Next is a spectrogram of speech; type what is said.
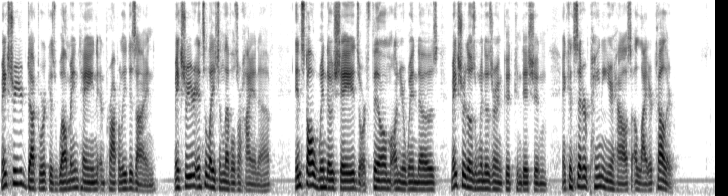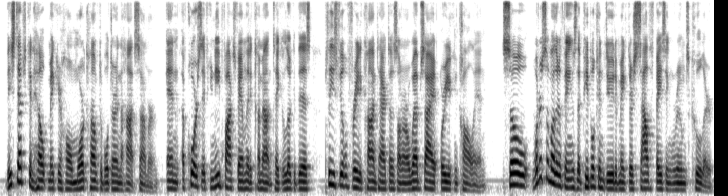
Make sure your ductwork is well maintained and properly designed. Make sure your insulation levels are high enough. Install window shades or film on your windows. Make sure those windows are in good condition and consider painting your house a lighter color. These steps can help make your home more comfortable during the hot summer. And of course, if you need Fox Family to come out and take a look at this, please feel free to contact us on our website or you can call in. So, what are some other things that people can do to make their south facing rooms cooler?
